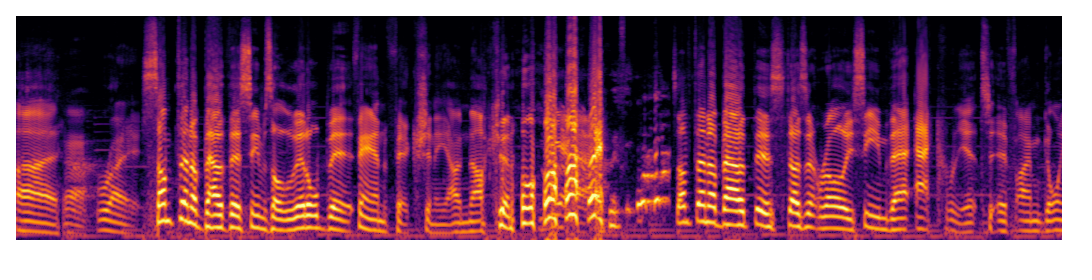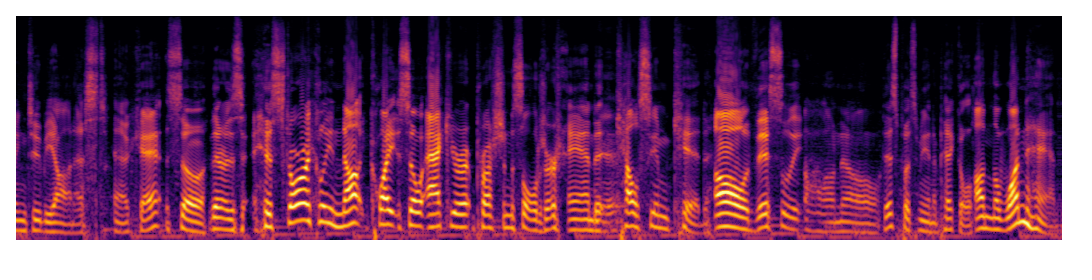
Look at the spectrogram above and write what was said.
Uh, Ah. right. Something about this seems a little bit fan fictiony. I'm not gonna lie. Yeah. Something about this doesn't really seem that accurate, if I'm going to be honest. Okay, so there's historically not quite so accurate Prussian soldier and Yeah. calcium kid. Oh, this. Le- oh no, this puts me in a pickle. On the one hand,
